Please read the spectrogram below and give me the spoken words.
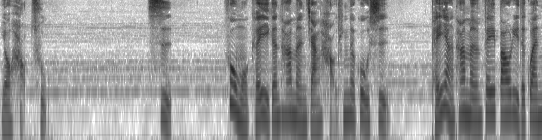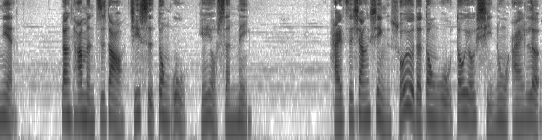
有好处。四，父母可以跟他们讲好听的故事，培养他们非暴力的观念，让他们知道即使动物也有生命。孩子相信所有的动物都有喜怒哀乐。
